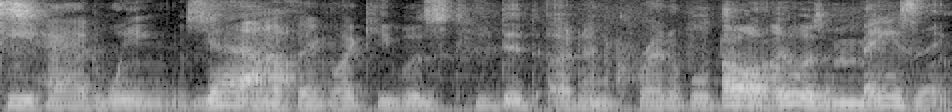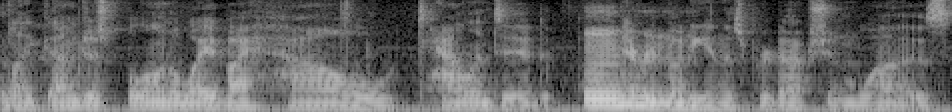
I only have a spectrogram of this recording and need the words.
he had wings, Yeah. kind of thing. Like he was, he did an incredible job. Oh, it was amazing. like I'm just blown away by how talented Mm-hmm. everybody in this production was,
